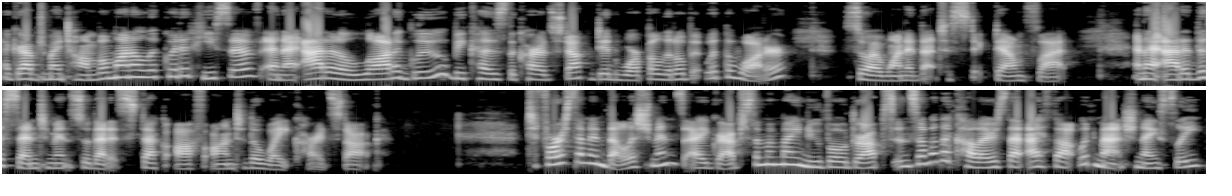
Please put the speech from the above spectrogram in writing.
I grabbed my Tombow Mono Liquid adhesive and I added a lot of glue because the cardstock did warp a little bit with the water, so I wanted that to stick down flat. And I added the sentiment so that it stuck off onto the white cardstock. To For some embellishments, I grabbed some of my Nuvo drops in some of the colors that I thought would match nicely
